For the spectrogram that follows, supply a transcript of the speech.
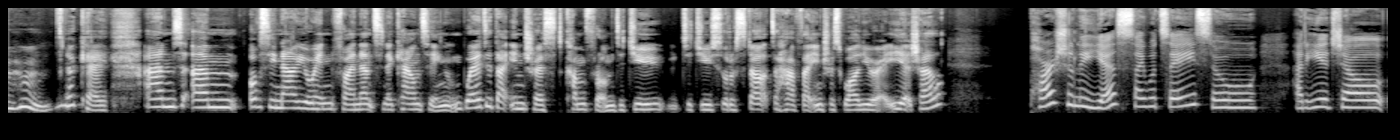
Mm-hmm. Okay. And um, obviously now you're in finance and accounting. Where did that interest come from? Did you did you sort of start to have that interest while you were at EHL? Partially, yes, I would say. So at EHL,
